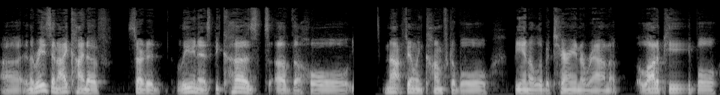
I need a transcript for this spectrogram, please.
and the reason I kind of started leaving it is because of the whole not feeling comfortable being a libertarian around a, a lot of people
